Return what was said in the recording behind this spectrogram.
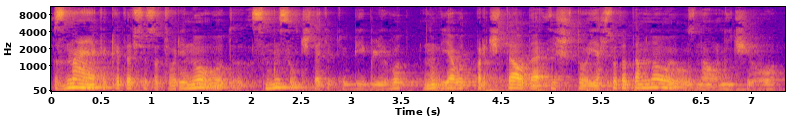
зная, как это все сотворено, вот смысл читать эту Библию. Вот, ну, я вот прочитал, да, и что? Я что-то там новое узнал? Ничего.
